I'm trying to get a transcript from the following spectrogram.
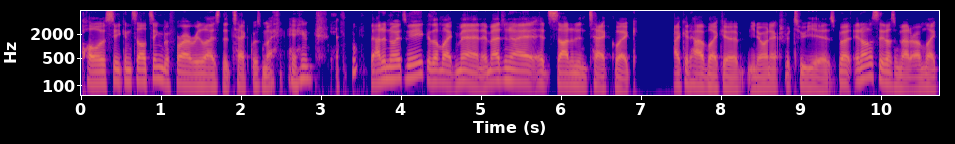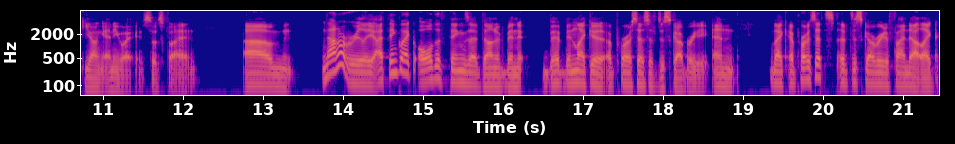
policy consulting before I realized that tech was my thing. that annoys me because I'm like, man, imagine I had started in tech like I could have like a, you know, an extra 2 years. But it honestly doesn't matter. I'm like young anyway, so it's fine. Um no, not really. I think like all the things I've done have been have been like a, a process of discovery and like a process of discovery to find out like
